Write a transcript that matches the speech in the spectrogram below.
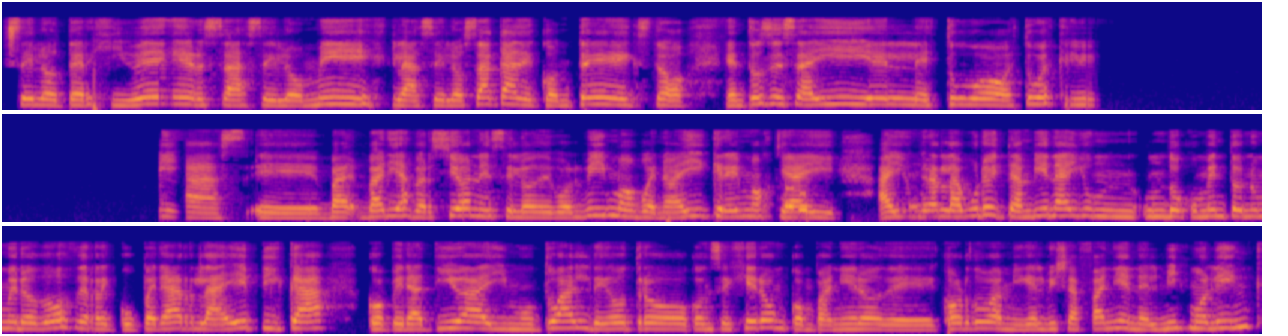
se lo tergiversa, se lo mezcla, se lo saca de contexto. Entonces ahí él estuvo, estuvo escribiendo eh, varias, versiones, se lo devolvimos. Bueno, ahí creemos que hay, hay un gran laburo y también hay un, documento número dos de recuperar la épica cooperativa y mutual de otro consejero, un compañero de Córdoba, Miguel Villafaña, en el mismo link.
